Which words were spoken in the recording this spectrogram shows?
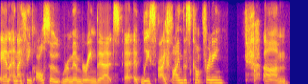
And and I think also remembering that at least I find this comforting. Um,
